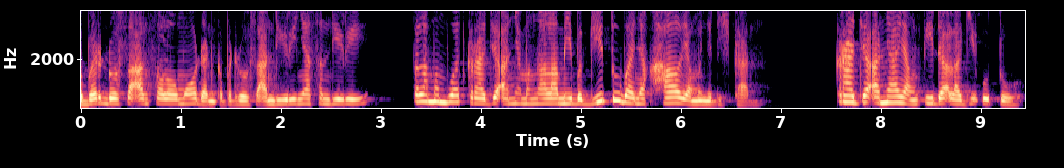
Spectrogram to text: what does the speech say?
Keberdosaan Salomo dan keberdosaan dirinya sendiri telah membuat kerajaannya mengalami begitu banyak hal yang menyedihkan. Kerajaannya yang tidak lagi utuh,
